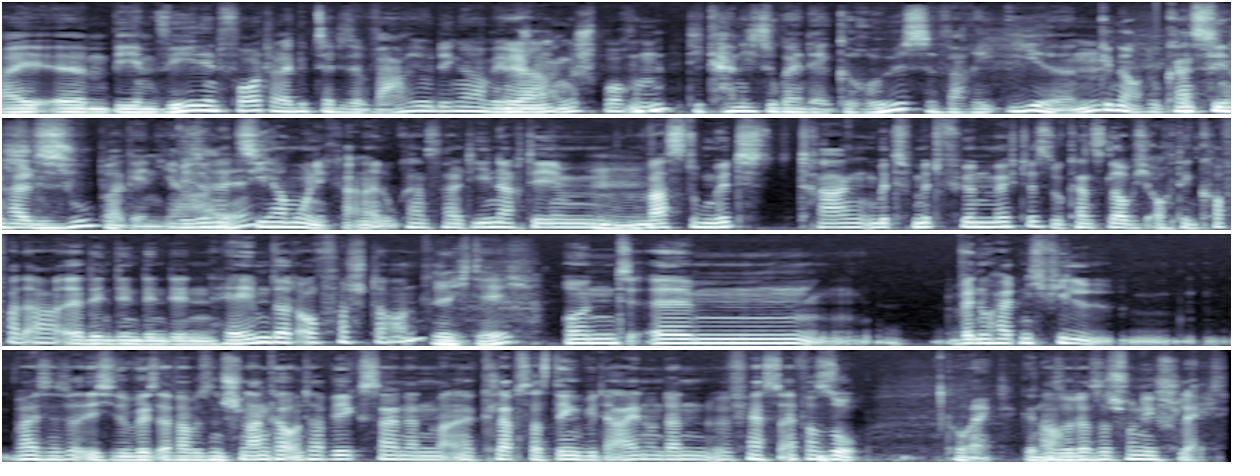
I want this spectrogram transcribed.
bei ähm, BMW den Vorteil, da gibt es ja diese Vario-Dinger, haben wir ja. Mhm. schon angesprochen, die kann ich sogar in der Größe variieren. Genau, du kannst die halt super genial. Wie so eine Ziehharmonika, ne? Du kannst halt je nachdem, Mhm. was du mittragen, mit mitführen möchtest, du kannst, glaube ich, auch den Koffer da, äh, den, den, den, den Helm dort auch verstauen. Richtig. Und ähm, wenn du halt nicht viel, weiß nicht, du willst einfach ein bisschen schlanker unterwegs sein, dann äh, klappst das Ding wieder ein und dann fährst du einfach so. Korrekt, genau. Also das ist schon nicht schlecht.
